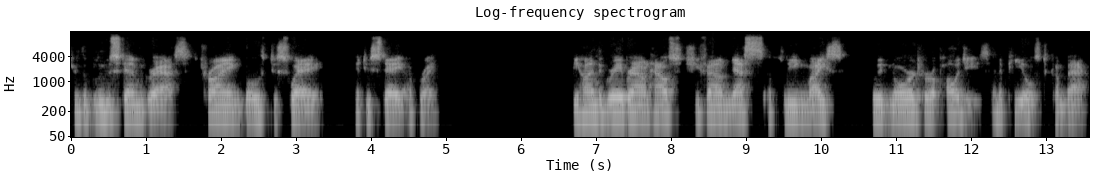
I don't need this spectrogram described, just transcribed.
through the blue stem grass, trying both to sway and to stay upright. Behind the gray brown house, she found nests of fleeing mice who ignored her apologies and appeals to come back.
